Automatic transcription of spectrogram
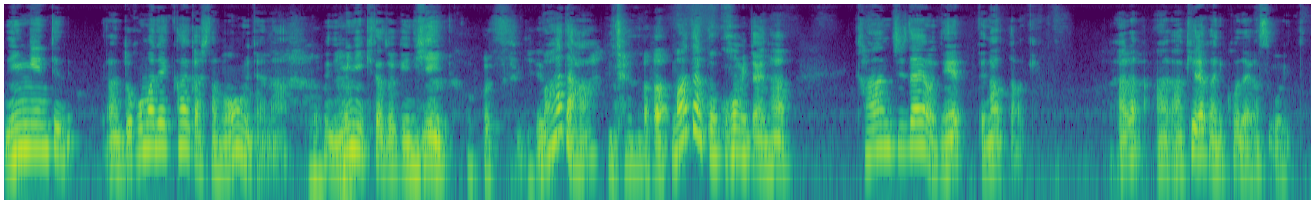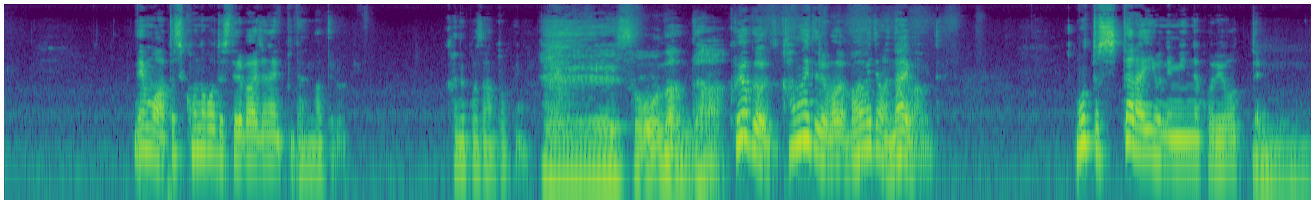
人間ってあどこまで開花したの？みたいな。見に来た時に。まだ？みたいな。まだここ？みたいな感じだよね？ってなったわけ。あら、あ明らかに古代がすごい。でも私こんなことしてる場合じゃないみたいになってるわけ。金子さん特に。へえ、そうなんだ。くよくよ考えてる場合ではないわ、みたいな。もっと知ったらいいよね、みんなこれをって。うん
